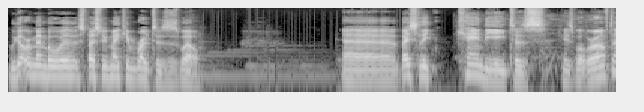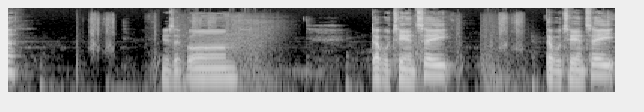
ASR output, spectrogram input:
we got to remember we're supposed to be making rotors as well. Uh, basically, candy eaters is what we're after. Use that bomb. Double TNT. Double TNT.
